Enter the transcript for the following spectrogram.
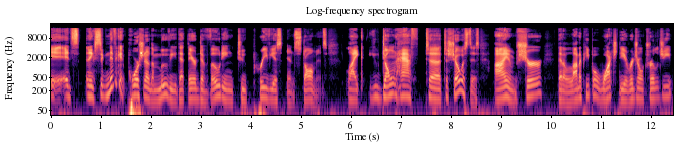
it's a significant portion of the movie that they're devoting to previous installments. Like you don't have to to show us this. I am sure that a lot of people watched the original trilogy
